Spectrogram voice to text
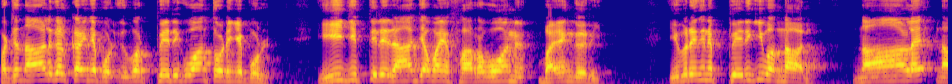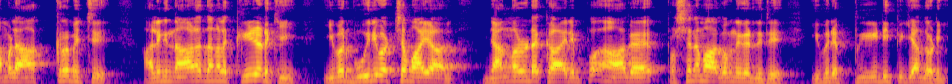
പക്ഷെ നാളുകൾ കഴിഞ്ഞപ്പോൾ ഇവർ പെരുകുവാൻ തുടങ്ങിയപ്പോൾ ഈജിപ്തിലെ രാജാവായ ഫറവോന് ഭയം കയറി. ഇവരിങ്ങനെ പെരുകി വന്നാൽ നാളെ നമ്മളെ ആക്രമിച്ച് അല്ലെങ്കിൽ നാളെ ഞങ്ങളെ കീഴടക്കി. ഇവർ ഭൂരിപക്ഷമായാൽ ഞങ്ങളുടെ കാര്യം ആകെ പ്രശ്നമാകുമെന്ന് കരുതിയിട്ട് ഇവരെ പീഡിപ്പിക്കാൻ തുടങ്ങി.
